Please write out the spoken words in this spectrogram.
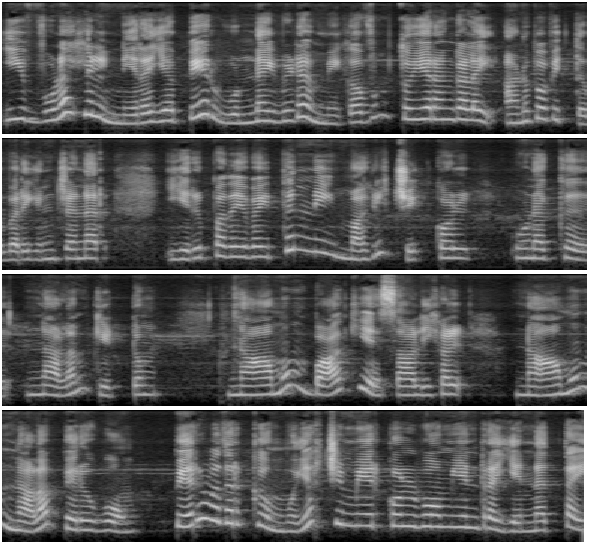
இவ்வுலகில் நிறைய பேர் உன்னை விட மிகவும் துயரங்களை அனுபவித்து வருகின்றனர். இருப்பதை வைத்து நீ மகிழ்ச்சி கொள். உனக்கு நலம் கிட்டும். நாமும் பாக்கியசாலிகள். நாமும் நலம் பெறுவோம். பெறுவதற்கு முயற்சி மேற்கொள்வோம் என்ற எண்ணத்தை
